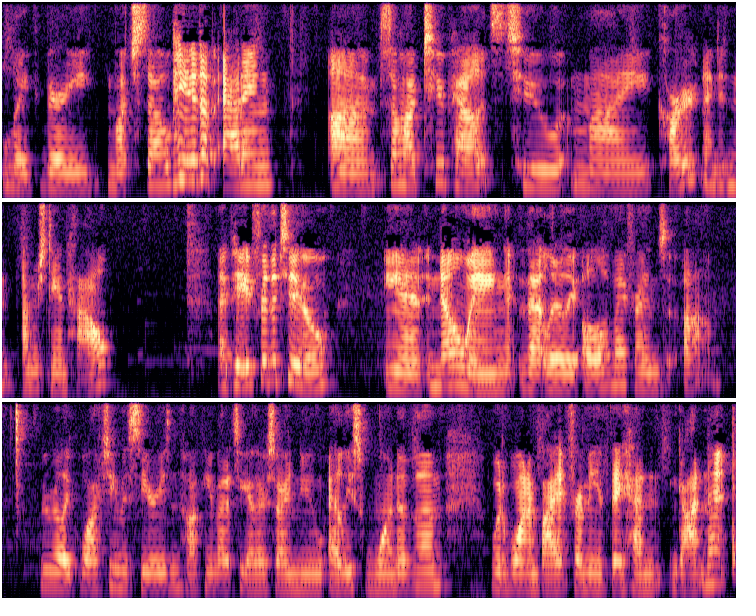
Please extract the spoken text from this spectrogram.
like very much so. I ended up adding um, somehow two palettes to my cart and I didn't understand how. I paid for the two and knowing that literally all of my friends, um, we were like watching the series and talking about it together so I knew at least one of them would want to buy it from me if they hadn't gotten it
